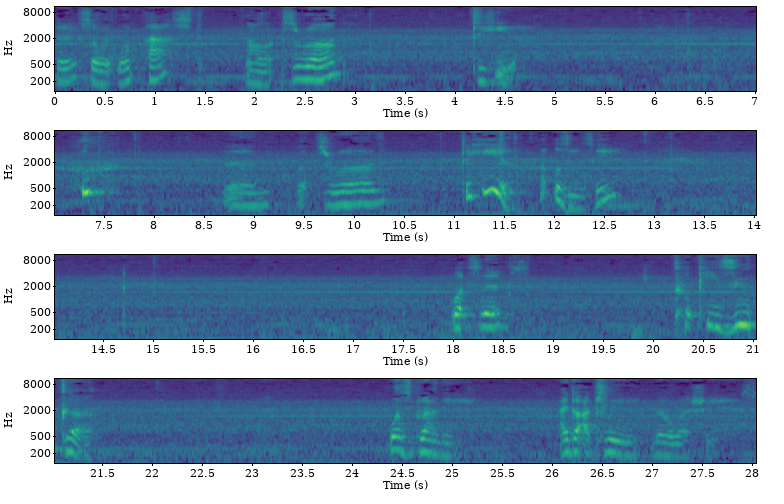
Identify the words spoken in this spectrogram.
Okay, so it went past. Now let's run to here. Whew. Then let's run to here. That was easy. What's this? Cookie Zuka. Where's Granny? I don't actually know where she is.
